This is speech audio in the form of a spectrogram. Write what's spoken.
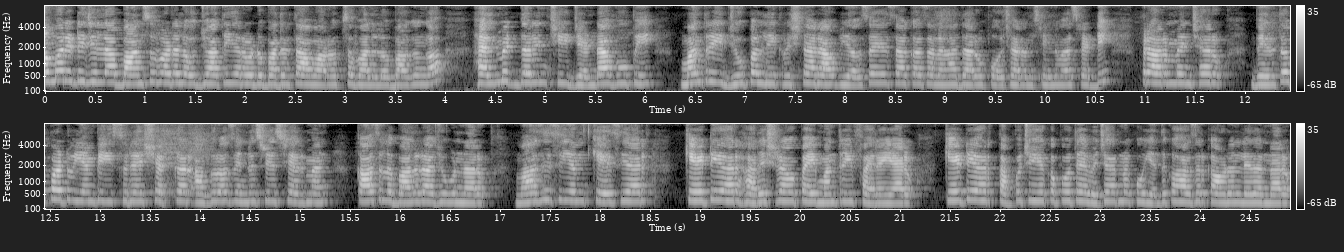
కామారెడ్డి జిల్లా బాన్సువాడలో జాతీయ రోడ్డు భద్రతా వారోత్సవాలలో భాగంగా హెల్మెట్ ధరించి జెండా ఊపి మంత్రి జూపల్లి కృష్ణారావు వ్యవసాయ శాఖ సలహాదారు పోచారం శ్రీనివాస్ రెడ్డి ప్రారంభించారు. వీరితో పాటు MP Suresh Shetkar Agros industries chairman Kasula Balaraju ఉన్నారు. మాజీ సీఎం కేసీఆర్ కేటీఆర్ హరీష్ రావుపై మంత్రి ఫైర్ అయ్యారు. కేటీఆర్ తప్పు చేయకపోతే విచారణకు ఎందుకు హాజరు కావడం లేదన్నారు.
